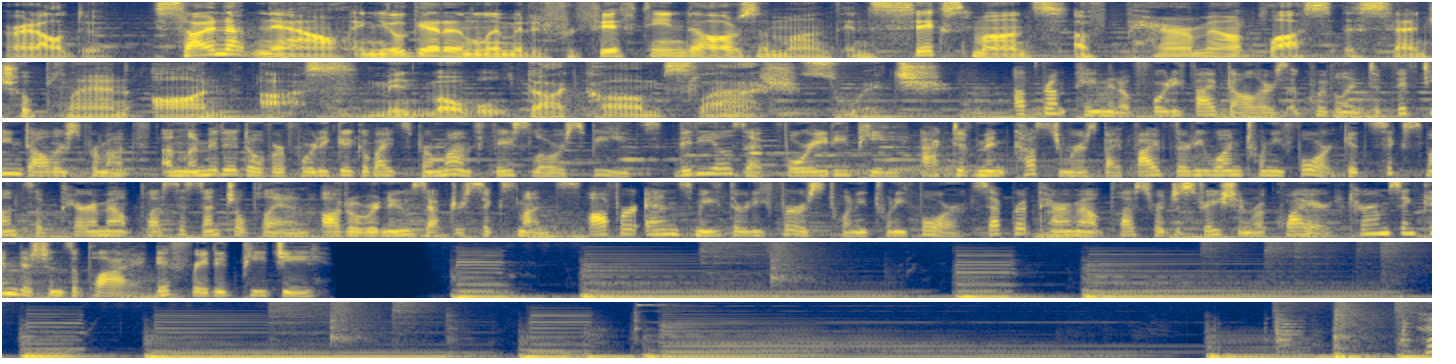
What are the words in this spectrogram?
All right, I'll do it. Sign up now and you'll get unlimited for $15 a month in six months of Paramount Plus Essential Plan on us. Mintmobile.com slash switch. Upfront payment of $45 equivalent to $15 per month. Unlimited over 40 gigabytes per month. Face lower speeds. Videos at 480p. Active Mint customers by 531.24 get six months of Paramount Plus Essential Plan. Auto renews after six months. Offer ends May 31st, 2024. Separate Paramount Plus registration required. Terms and conditions apply if rated PG.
